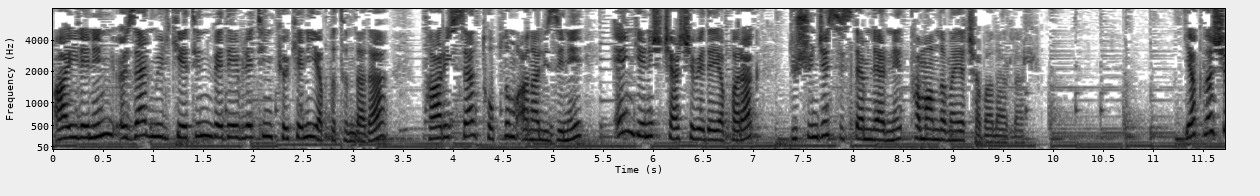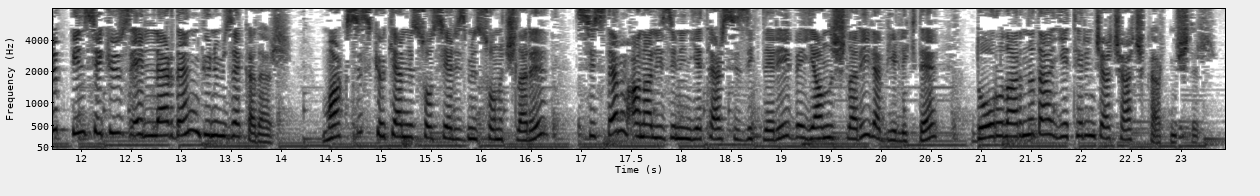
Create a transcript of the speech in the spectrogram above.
ailenin, özel mülkiyetin ve devletin kökeni yapıtında da tarihsel toplum analizini en geniş çerçevede yaparak düşünce sistemlerini tamamlamaya çabalarlar. Yaklaşık 1850'lerden günümüze kadar Marksist kökenli sosyalizmin sonuçları, sistem analizinin yetersizlikleri ve yanlışlarıyla birlikte doğrularını da yeterince açığa çıkartmıştır.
